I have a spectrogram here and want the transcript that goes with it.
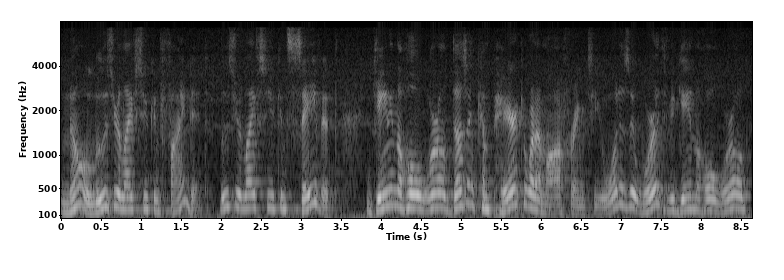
no, lose your life so you can find it. Lose your life so you can save it. Gaining the whole world doesn't compare to what I'm offering to you. What is it worth if you gain the whole world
